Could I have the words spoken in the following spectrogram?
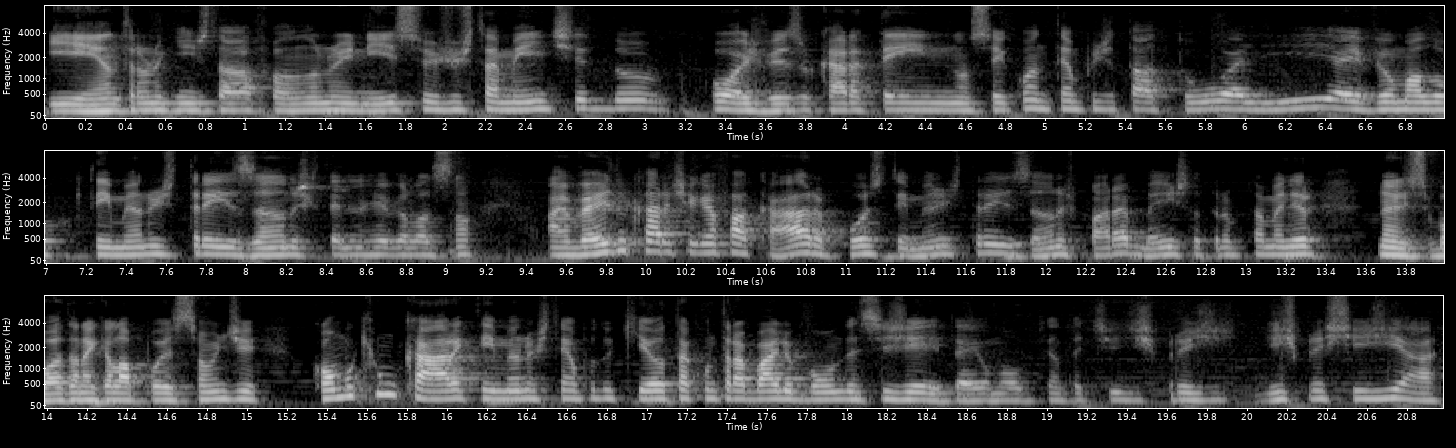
E entra no que a gente tava falando no início, justamente do. Pô, às vezes o cara tem não sei quanto tempo de tatu ali, aí vê o maluco que tem menos de três anos, que tá ali na revelação. Ao invés do cara chegar e falar, cara, pô, você tem menos de três anos, parabéns, teu trampo tá maneiro. Não, ele se bota naquela posição de como que um cara que tem menos tempo do que eu tá com um trabalho bom desse jeito? Aí o maluco tenta te despre- desprestigiar.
